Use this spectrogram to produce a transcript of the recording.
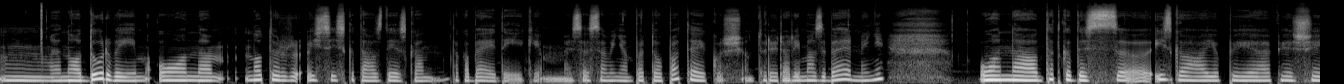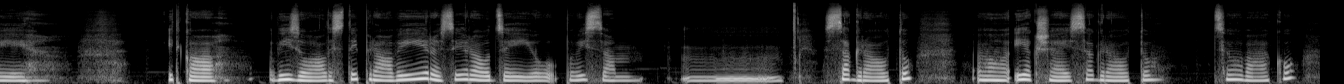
mm, no durvīm, un um, nu, tur viss izskatās diezgan bēdīgi. Mēs esam viņam par to pateikuši, un tur ir arī mazi bērniņi. Un uh, tad, kad es uh, izgāju pie, pie šī it kā vizuāli stiprā vīra, es ieraudzīju pavisam mm, sagrautu, uh, iekšēji sagrautu cilvēku, uh,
